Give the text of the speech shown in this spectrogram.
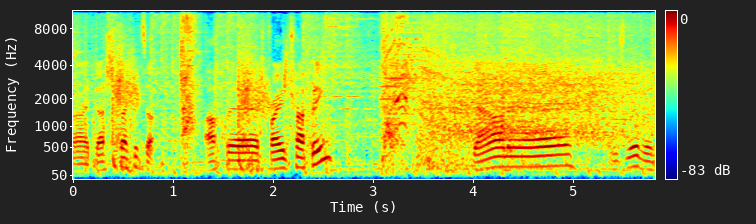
Alright, dash back into up there, frame trapping. Down air. He's living.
